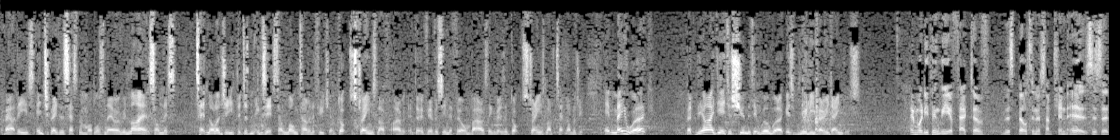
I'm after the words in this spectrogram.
about these integrated assessment models and their reliance on this technology that doesn't exist a long time in the future. Dr. Strangelove, I don't know if you've ever seen the film, but I was thinking of it as a Dr. Strangelove technology. It may work, but the idea to assume that it will work is really very dangerous. And what do you think the effect of this built-in assumption is? Is it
